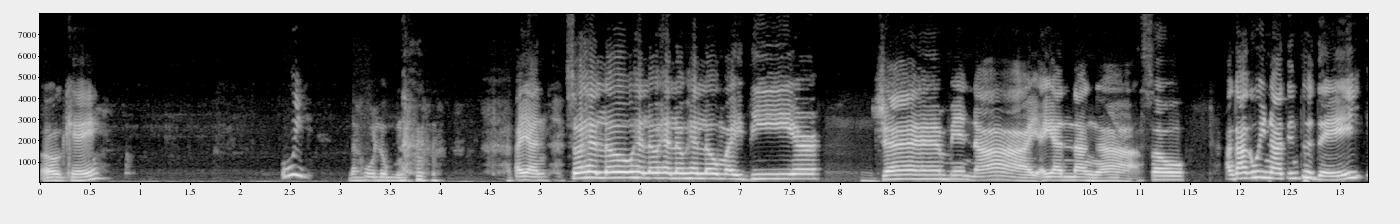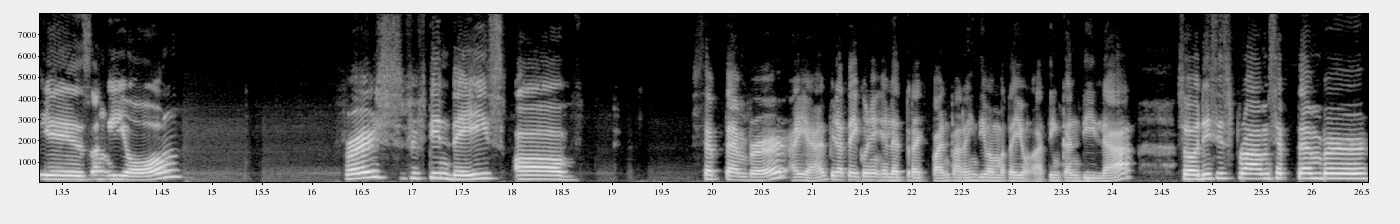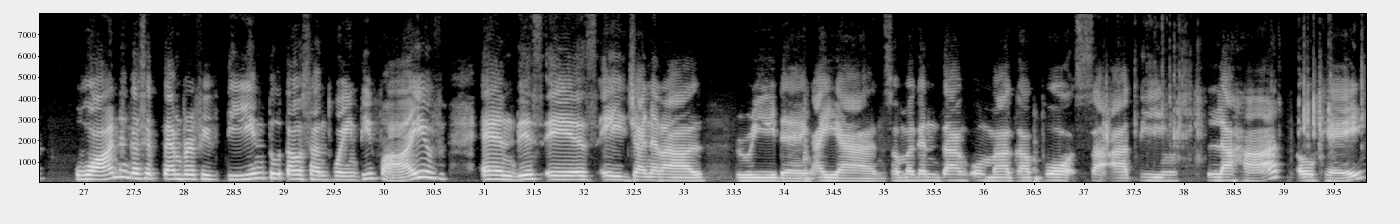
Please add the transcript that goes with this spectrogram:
Okay. Uy, nahulog na. Ayan. So, hello, hello, hello, hello, my dear Gemini. Ayan na nga. So, ang gagawin natin today is ang iyong first 15 days of September. Ayan, pinatay ko na yung electric fan para hindi mamatay yung ating kandila. So, this is from September 1 hanggang September 15, 2025. And this is a general reading. Ayan. So, magandang umaga po sa ating lahat. Okay?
